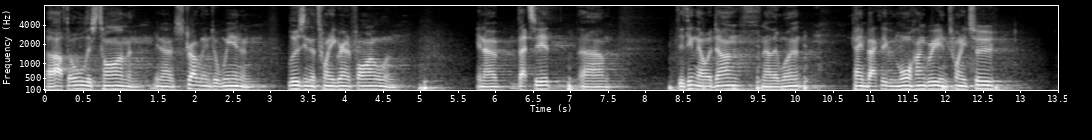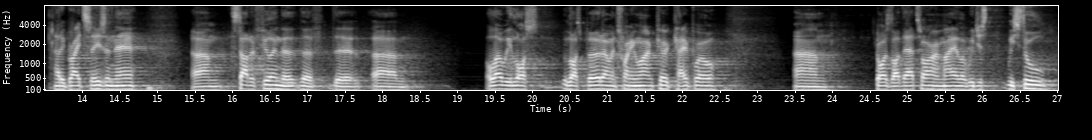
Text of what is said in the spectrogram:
uh, after all this time and, you know, struggling to win and losing the 20 grand final and, you know, that's it. Um, do you think they were done? No, they weren't. Came back even more hungry in 22. Had a great season there. Um, started feeling the, the, the um, although we lost, we lost Birdo in 21, Kurt Capewell, um, guys like that, Tyrone May, we just, we still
